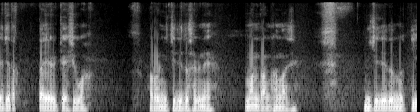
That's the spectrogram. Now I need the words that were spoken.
এতিয়া তাক টায়াৰ যাইছোঁ আৰু নিচেতেতো চাবি নে ইমান ৰাংখাং আছে। নিচেতেতো নদী।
